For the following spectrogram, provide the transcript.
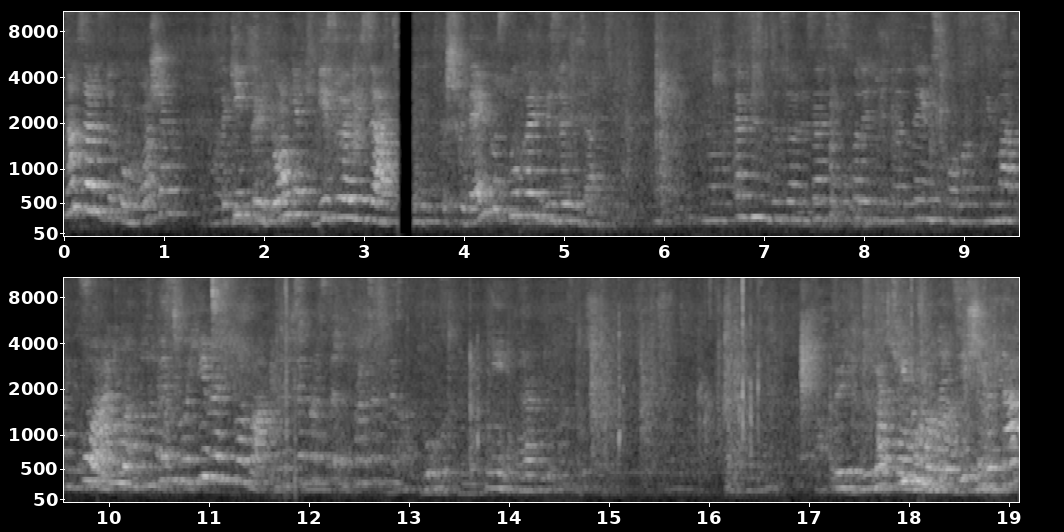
Нам зараз допоможе такий прийом, як візуалізація. Швиденько слухаємо візуалізацію. Термін візуалізації походить від латинського сприймати Коротко, своїми словами. це просто процес Ні, Які ви молодці, що ви так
